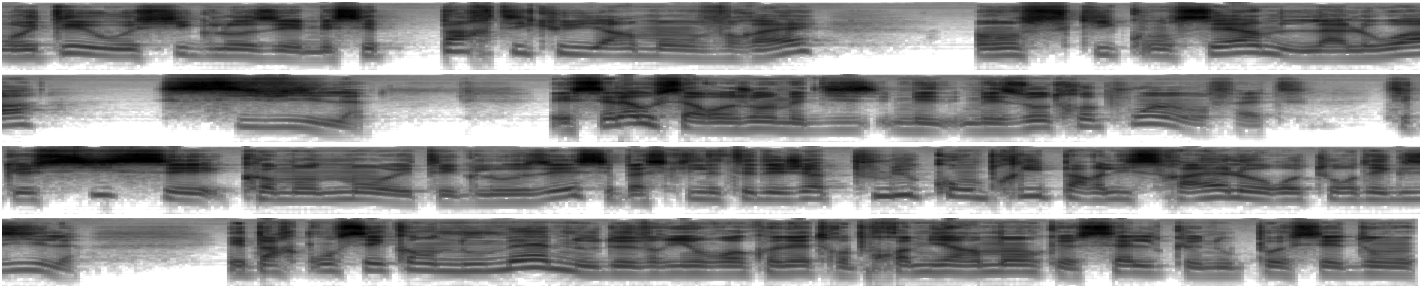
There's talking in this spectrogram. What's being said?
ont été aussi glosés. Mais c'est particulièrement vrai en ce qui concerne la loi civile. Et c'est là où ça rejoint mes, autres points, en fait. C'est que si ces commandements ont été glosés, c'est parce qu'ils étaient déjà plus compris par l'Israël au retour d'exil. Et par conséquent, nous-mêmes, nous devrions reconnaître premièrement que celle que nous possédons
